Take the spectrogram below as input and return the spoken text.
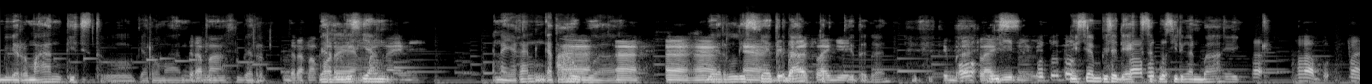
Biar romantis tuh, biar romantis, Drama. biar drama Biar Korea yang, yang- mana ini nah ya kan nggak tahu Ah, gua. ah, ah, ah, biar listnya itu dapet lagi gitu kan. dibahas Oh, lagi list- nih Putu tuh, Listnya bisa dieksekusi dengan baik. bu- Pak,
